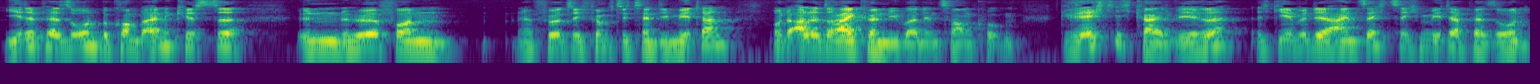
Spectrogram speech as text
jede Person bekommt eine Kiste in Höhe von ja, 40, 50 Zentimetern und alle drei können über den Zaun gucken. Gerechtigkeit wäre, ich gebe der 1,60 Meter Person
